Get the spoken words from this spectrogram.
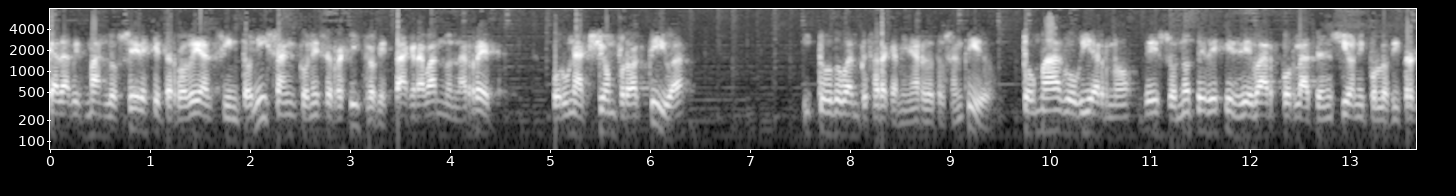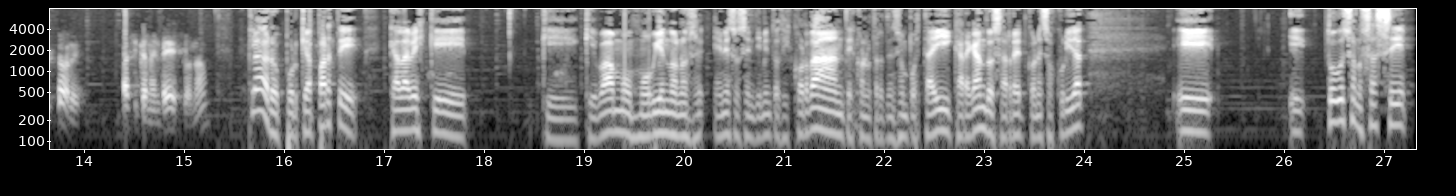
cada vez más los seres que te rodean sintonizan con ese registro que estás grabando en la red por una acción proactiva y todo va a empezar a caminar de otro sentido. Toma gobierno de eso, no te dejes llevar por la atención y por los distractores. Básicamente eso, ¿no? Claro, porque aparte, cada vez que, que, vamos moviéndonos en esos sentimientos discordantes, con nuestra atención puesta ahí, cargando esa red con esa oscuridad, eh, eh, todo eso nos hace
